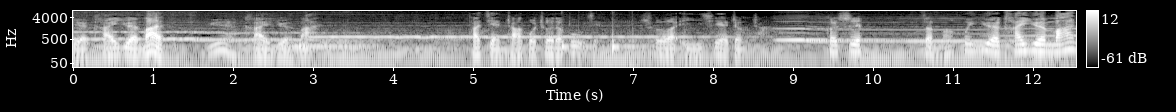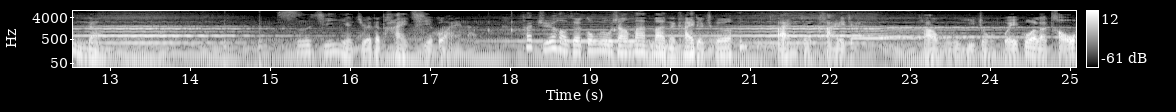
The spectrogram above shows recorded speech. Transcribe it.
越开越慢，越开越慢。”他检查过车的部件，车一切正常。可是，怎么会越开越慢呢？司机也觉得太奇怪了，他只好在公路上慢慢的开着车，开着开着，他无意中回过了头，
